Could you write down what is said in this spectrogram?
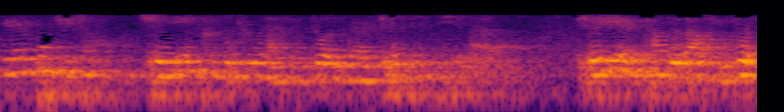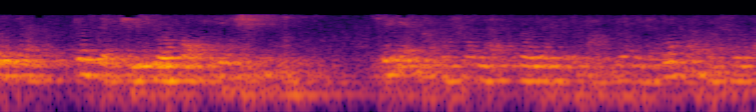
别人不知道，谁也看不出来你坐在那儿嗔心起来了， 谁也看不到你个人正在执着某一件事情，谁也看不出来，坐在你旁边的人都看不出来。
